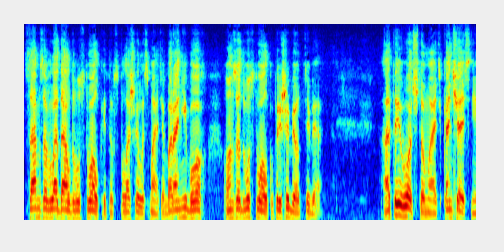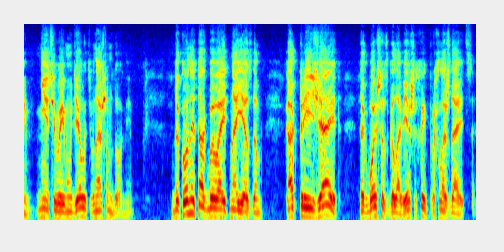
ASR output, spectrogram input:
«Сам завладал двустволкой-то», — всполошилась мать. «Оборони бог, он за двустволку пришибет тебя». «А ты вот что, мать, кончай с ним, нечего ему делать в нашем доме». «Так он и так бывает наездом. Как приезжает, так больше с головешихой прохлаждается».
